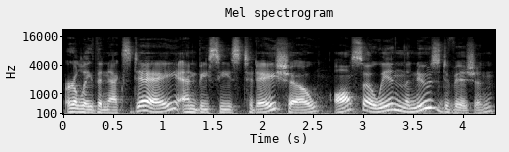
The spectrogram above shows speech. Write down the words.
Early the next day, NBC's Today Show, also in the news division,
